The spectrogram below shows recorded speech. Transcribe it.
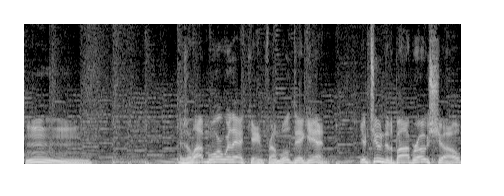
Hmm. There's a lot more where that came from. We'll dig in. You're tuned to the Bob Rose Show,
